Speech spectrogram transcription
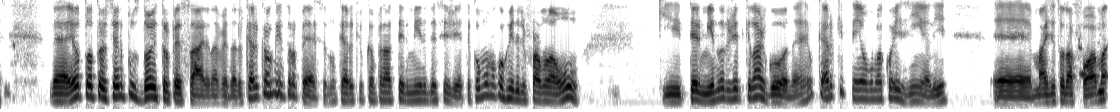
né? Eu estou torcendo para os dois tropeçarem, na verdade. Eu quero que alguém tropece, eu não quero que o campeonato termine desse jeito. É como uma corrida de Fórmula 1 que termina do jeito que largou, né? Eu quero que tenha alguma coisinha ali, é, mas de toda Sim. forma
